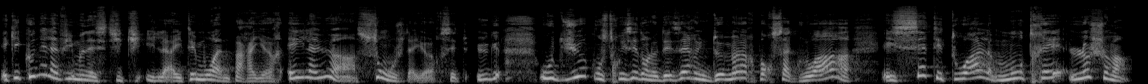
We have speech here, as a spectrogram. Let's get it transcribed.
et qui connaît la vie monastique. Il a été moine par ailleurs. Et il a eu un songe d'ailleurs, cet Hugues, où Dieu construisait dans le désert une demeure pour sa gloire, et sept étoiles montraient le chemin.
